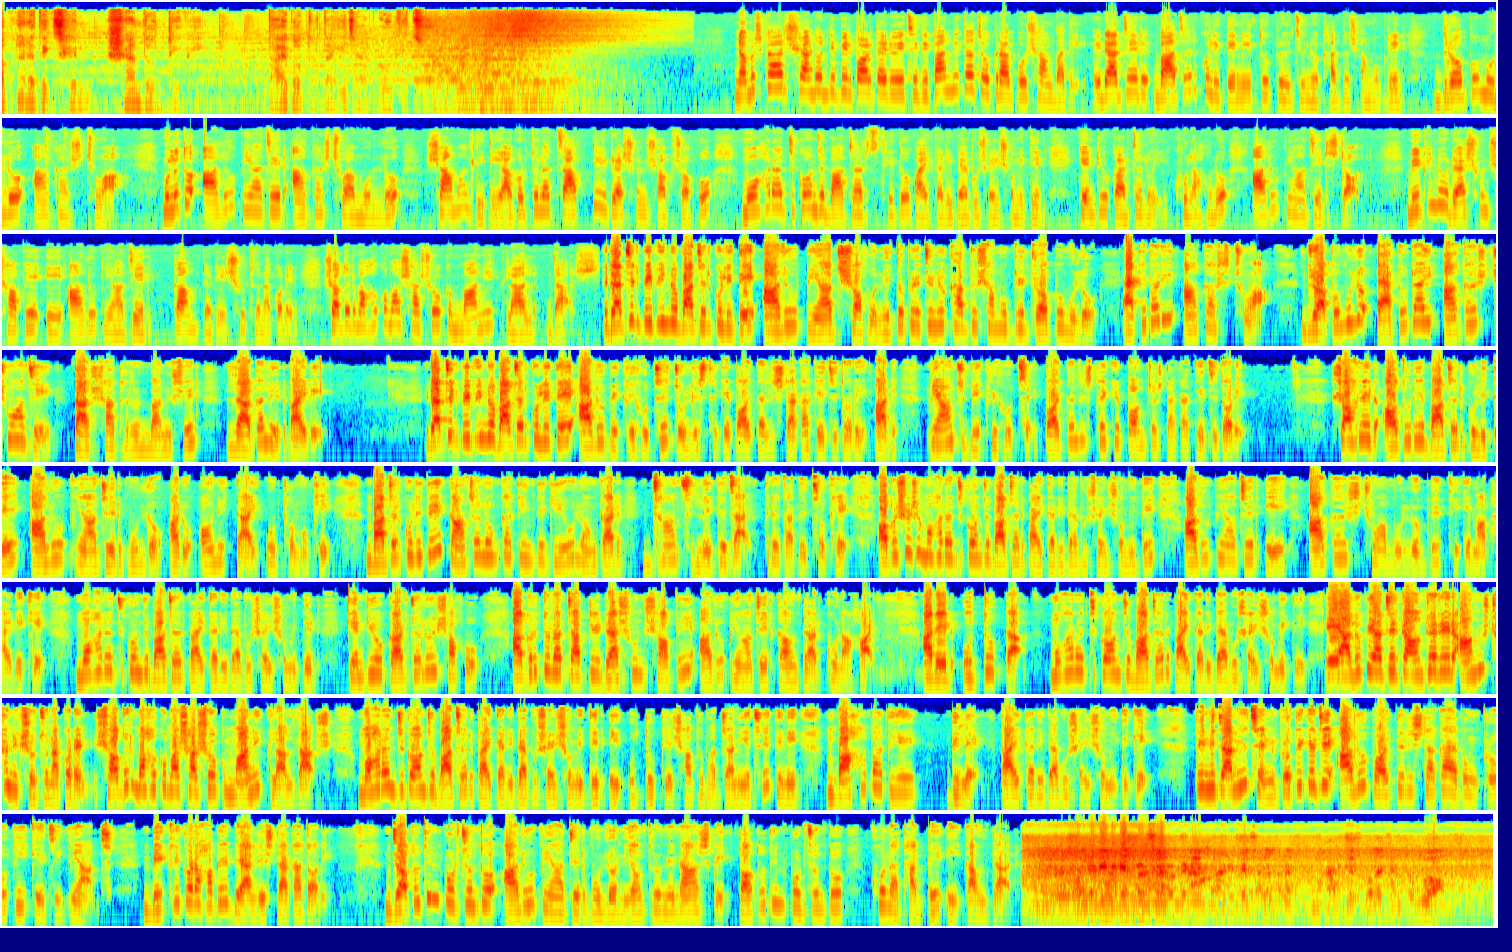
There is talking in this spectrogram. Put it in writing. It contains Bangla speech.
আপনারা দেখছেন স্যান্দন টিভি দায়বদ্ধতাই যার ঐতিহ্য। নমস্কার স্যান্দন টিভির পর্দায় রয়েছে দীপান্বিতা, চোখ রাখব সংবাদে রাজ্যের বাজারগুলিতে নিত্য প্রয়োজনীয় খাদ্য সামগ্রীর দ্রব্যমূল্য আকাশ ছোঁয়া। মূলত আলু, পেঁয়াজের আকাশ ছোঁয়া মূল্য সামাল দিতে আগরতলা চারটি রেশন শপ সহ মহারাজগঞ্জ বাজার স্থিত পাইকারি ব্যবসায়ী সমিতির কেন্দ্রীয় কার্যালয়ে খোলা হলো আলু, পেঁয়াজের স্টল। বিভিন্ন রেশন শপে এই আলু পেঁয়াজের কাউন্টারের সূচনা করেন সদর মহকুমা শাসক মানিক লাল দাস। রাজ্যের বিভিন্ন বাজারগুলিতে আলু, পেঁয়াজ সহ নিত্য প্রয়োজনীয় খাদ্য সামগ্রীর দ্রব্যমূল্য একেবারেই আকাশ ছোঁয়া। দ্রব্যমূল্য এতটাই আকাশ ছোঁয়া যে তা সাধারণ মানুষের লাগালের বাইরে। রাজ্যের বিভিন্ন বাজারগুলিতে আলু বিক্রি হচ্ছে চল্লিশ থেকে পঁয়তাল্লিশ টাকা কেজি দরে, আর পেঁয়াজ বিক্রি হচ্ছে পঁয়তাল্লিশ থেকে পঞ্চাশ টাকা কেজি দরে। শহরের অদূরে বাজারগুলিতে আলু, পেঁয়াজের মূল্য আরও অনেকটাই ঊর্ধ্বমুখী। বাজারগুলিতে কাঁচা লঙ্কা কিনতে গিয়েও লঙ্কার ঝাঁঝ লেগে যায় ক্রেতাদের চোখে। অবশেষে মহারাজগঞ্জ বাজার পাইকারি ব্যবসায়ী সমিতি আলু, পেঁয়াজের এই আকাশ ছোঁয়া মূল্য বৃদ্ধিকে মাথায় রেখে মহারাজগঞ্জ বাজার পাইকারি ব্যবসায়ী সমিতির কেন্দ্রীয় কার্যালয় সহ আগরতলা চারটি রেশন শপে আলু, পেঁয়াজের কাউন্টার খোলা হয়। আর এর উদ্যোক্তা মহারাজগঞ্জ বাজার পাইকারি ব্যবসায়ী সমিতি। এই আলু পেঁয়াজের কাউন্টারের আনুষ্ঠানিক সূচনা করেন সদর মহকুমা শাসক মানিক লাল দাস। মহারাজগঞ্জ বাজার পাইকারি ব্যবসায়ী সমিতির এই উদ্যোগকে সাধুবাদ জানিয়েছে তিনি বাহাবা দিয়ে দিলেন পাইকারি ব্যবসায়ী সমিতিকে। তিনি জানিয়েছেন, প্রতি কেজি আলু পঁয়ত্রিশ টাকা এবং প্রতি কেজি পেঁয়াজ। বিক্রি করা হবে বিয়াল্লিশ টাকা দরে। যতদিন পর্যন্ত আলু পেঁয়াজের মূল্য নিয়ন্ত্রণে না আসবে ততদিন পর্যন্ত খোলা থাকবে এই কাউন্টার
